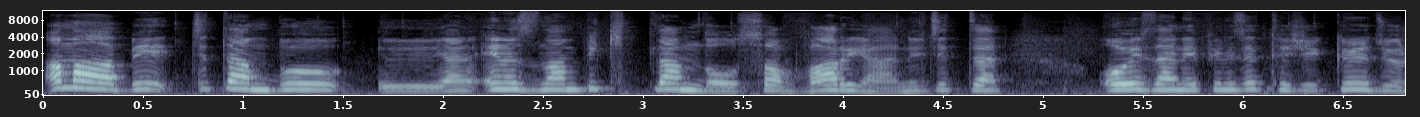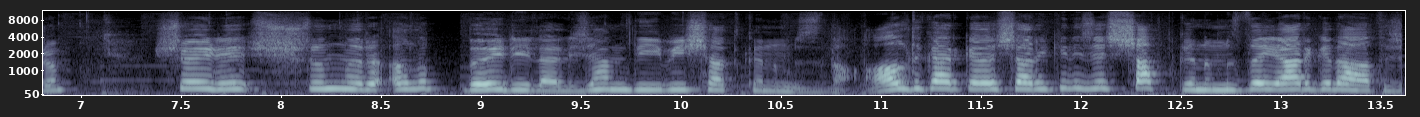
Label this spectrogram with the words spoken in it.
Ama abi cidden bu yani en azından bir kitlem de olsa var yani cidden. O yüzden hepinize teşekkür ediyorum. Şöyle şunları alıp böyle ilerleyeceğim. DB shotgun'ımızı da aldık arkadaşlar. Gideceğiz shotgun'ımızda yargı dağıtacağız.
